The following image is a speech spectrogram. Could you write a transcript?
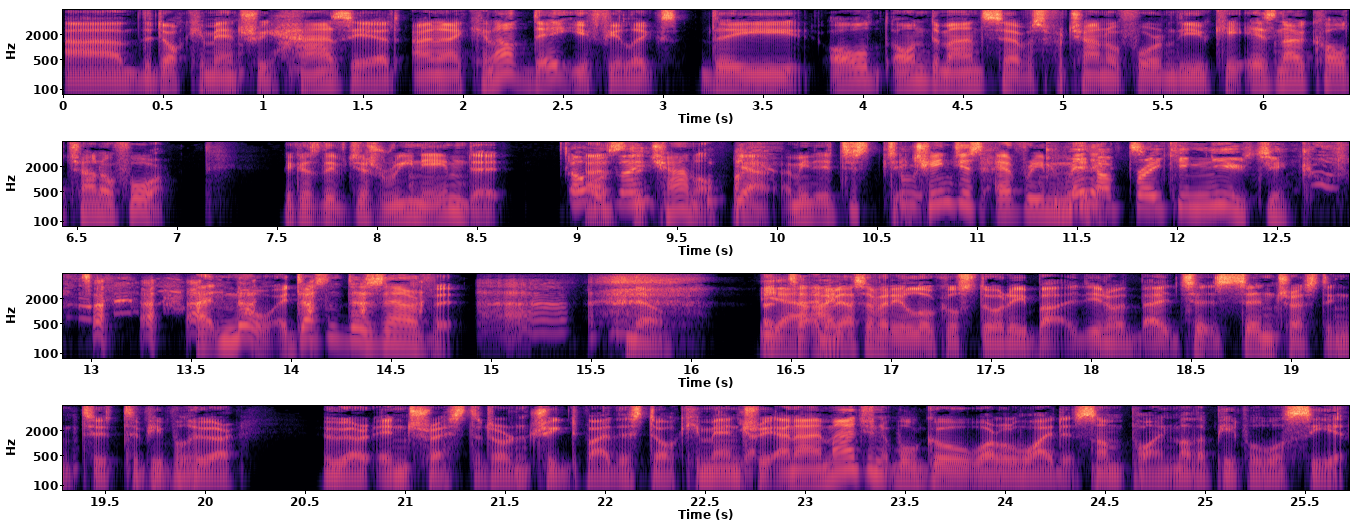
Uh, the documentary has aired, and I can update you, Felix. The all on-demand service for Channel Four in the UK is now called Channel Four because they've just renamed it Oh, as the channel. Yeah, I mean, it just it changes every Can we minute. have breaking news jingle? Uh, no, it doesn't deserve it. No. But, Yeah, uh, anyway, I- that's a very local story, but you know, it's, it's interesting to, to people who are who are interested or intrigued by this documentary, and I imagine it will go worldwide at some point. and Other people will see it.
